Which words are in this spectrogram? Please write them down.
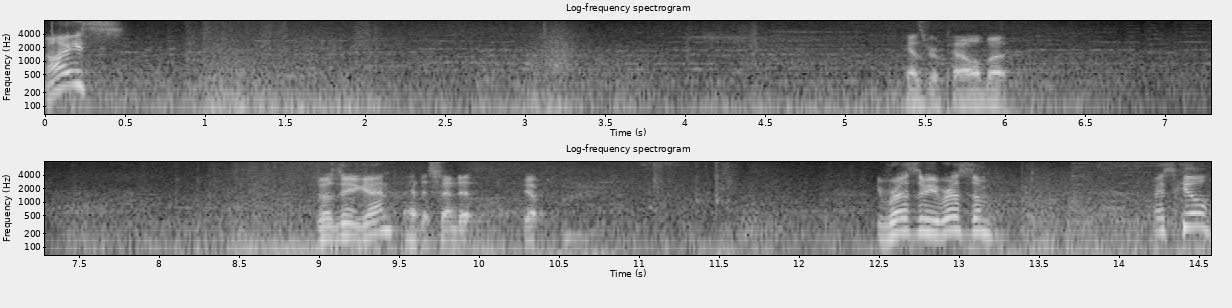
Nice. He has repel, but Rezzing again. I had to send it. Yep. He rezzed him. He rezzed him. Nice kill.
